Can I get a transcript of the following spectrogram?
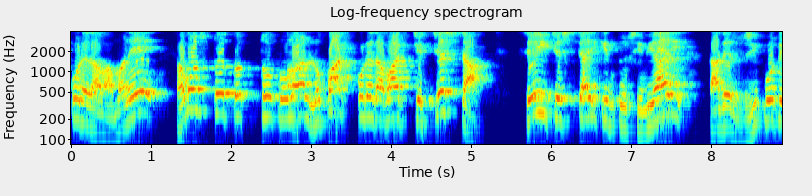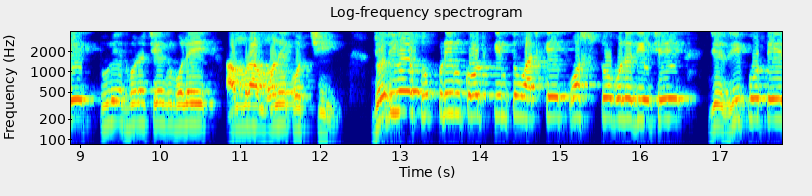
করে দেওয়া মানে সমস্ত তথ্য প্রমাণ লোপাট করে দেওয়ার যে চেষ্টা, সেই চেষ্টাই কিন্তু সিবিআই তাদের রিপোর্টে তুলে ধরেছেন বলে আমরা মনে করছি। যদিও সুপ্রিম কোর্ট কিন্তু আজকে স্পষ্ট বলে দিয়েছে যে রিপোর্টের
